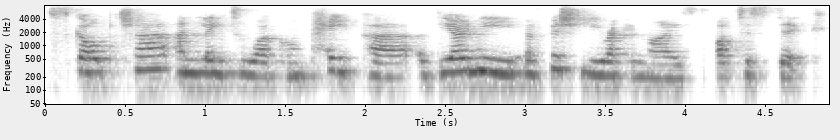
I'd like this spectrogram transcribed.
sculpture and later work on paper of the only officially recognized artistic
